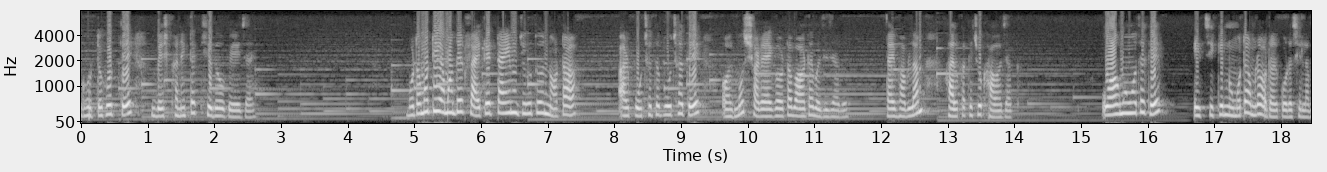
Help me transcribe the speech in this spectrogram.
ঘুরতে ঘুরতে বেশ খানিকটা খিদেও পেয়ে যায়। মোটামুটি আমাদের ফ্লাইটের টাইম যেহেতু নটা, আর পৌঁছাতে পৌঁছাতে অলমোস্ট সাড়ে এগারোটা, বারোটা বেজে যাবে। তাই ভাবলাম হালকা কিছু খাওয়া যাক। ওয়াও মোমো থেকে এই চিকেন মোমোটা আমরা অর্ডার করেছিলাম।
